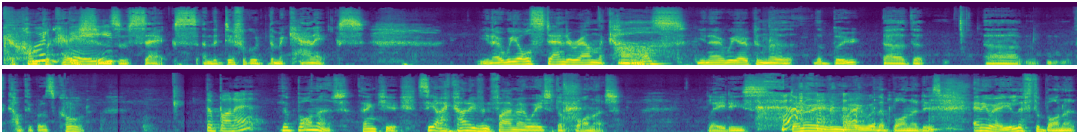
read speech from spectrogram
complications be. of sex and the difficult the mechanics. You know, we all stand around the cars. You know, we open the the boot. Uh, the uh, I can't think what it's called. the bonnet. The bonnet. Thank you. See, I can't even find my way to the bonnet, ladies. Don't know even way where the bonnet is. Anyway, you lift the bonnet,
